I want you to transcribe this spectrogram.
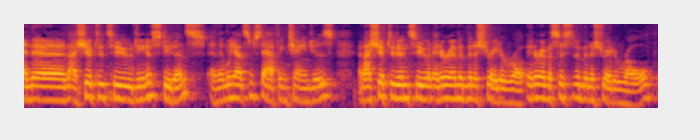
and then I shifted to dean of students, and then we had some staffing changes, and I shifted into an interim administrator role, interim assistant administrator role.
